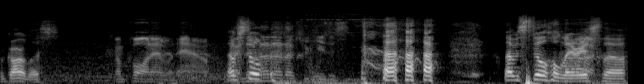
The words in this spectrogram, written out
regardless. I'm full on ammo now. I'm no, still. No, no, no, shoot Jesus. that was still hilarious, though.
